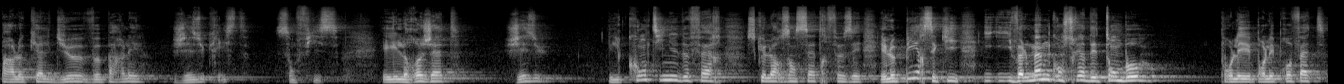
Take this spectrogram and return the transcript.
par lequel Dieu veut parler, Jésus-Christ, son Fils. Et ils rejettent Jésus. Ils continuent de faire ce que leurs ancêtres faisaient. Et le pire, c'est qu'ils veulent même construire des tombeaux pour les, prophètes.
